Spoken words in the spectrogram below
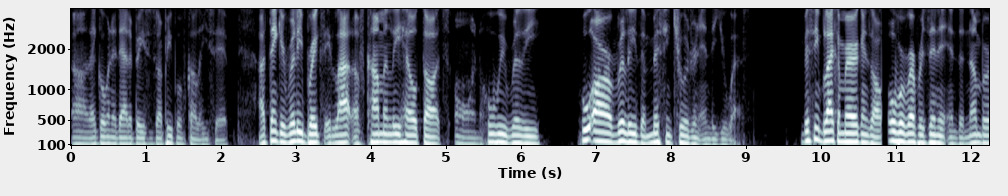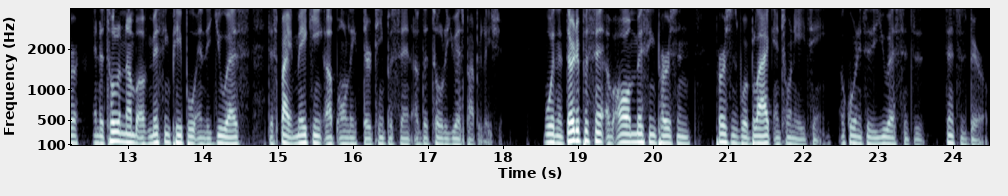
Uh, that go into databases are people of color. He said, "I think it really breaks a lot of commonly held thoughts on who we really, who are really the missing children in the U.S. Missing Black Americans are overrepresented in the number and the total number of missing people in the U.S. Despite making up only thirteen percent of the total U.S. population, more than thirty percent of all missing person persons were Black in 2018, according to the U.S. Census Census Bureau."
